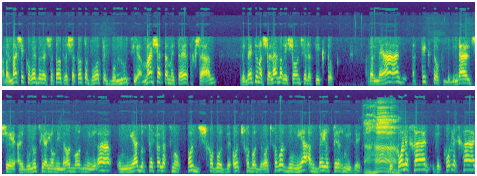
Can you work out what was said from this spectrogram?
אבל מה שקורה ברשתות, רשתות עוברות אבולוציה. מה שאתה מתאר עכשיו, זה בעצם השלב הראשון של הטיקטוק. אבל מאז, הטיקטוק, בגלל שהאבולוציה היום היא מאוד מאוד מהירה, הוא מיד אוסף על עצמו עוד שכבות ועוד שכבות ועוד שכבות, והוא נהיה הרבה יותר מזה. Aha. וכל אחד, וכל אחד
